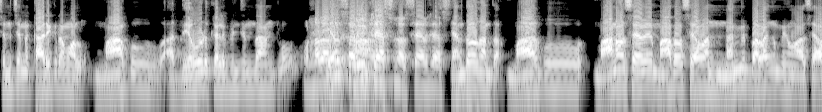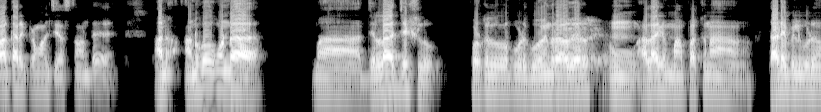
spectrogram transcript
చిన్న చిన్న కార్యక్రమాలు. మాకు ఆ దేవుడు కల్పించిన దాంట్లో ఎంత- సర్వీస్ చేస్తున్నారు సేవ చేస్తున్నారు. ఎంతో కొంత. మాకు మానవ సేవే మాధవ సేవ అని నమ్మి బలంగా మేము ఆ సేవా కార్యక్రమాలు చేస్తామంటే అను అనుకోకుండా మా జిల్లా అధ్యక్షులు పొడకలపూడి గోవిందరావు గారు అలాగే మా పక్కన తాడేపల్లిగూడెం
